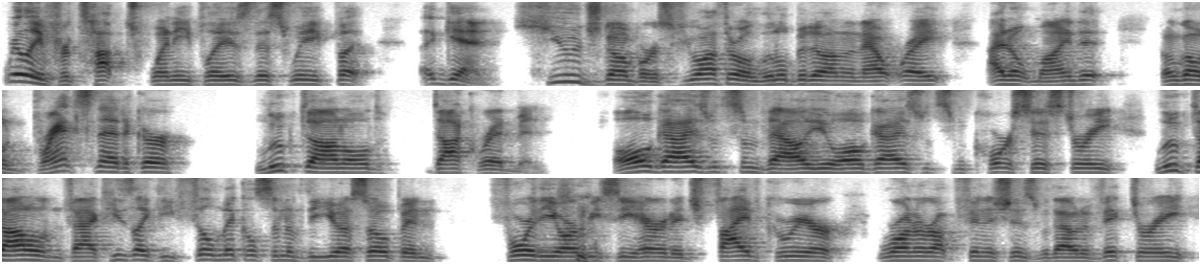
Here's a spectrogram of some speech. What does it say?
really for top 20 plays this week. But again, huge numbers. If you want to throw a little bit on an outright, I don't mind it. I'm going Brandt Snedeker, Luke Donald, Doc Redman all guys with some value, all guys with some course history. Luke Donald, in fact, he's like the Phil Mickelson of the US Open for the RBC Heritage, five career runner up finishes without a victory.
